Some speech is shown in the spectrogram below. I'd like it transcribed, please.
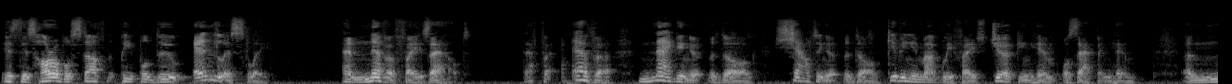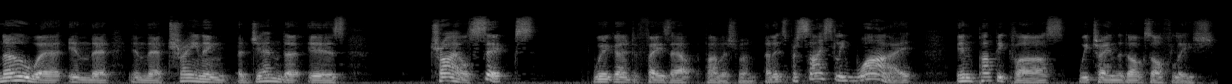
It's this horrible stuff that people do endlessly and never phase out. They're forever nagging at the dog, shouting at the dog, giving him ugly face, jerking him or zapping him. And nowhere in their in their training agenda is trial six, we're going to phase out the punishment. And it's precisely why in puppy class we train the dogs off leash.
